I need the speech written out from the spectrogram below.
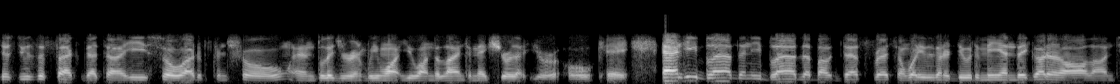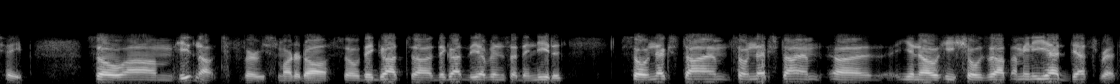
just due to the fact that uh, he's so out of control and belligerent, we want you on the line to make sure that you're okay. And he blabbed and he blabbed about death threats and what he was going to do to me, and they got it all on tape. So um, he's not very smart at all. So they got uh, they got the evidence that they needed. So next time, so next time, uh, you know, he shows up. I mean, he had death threats.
